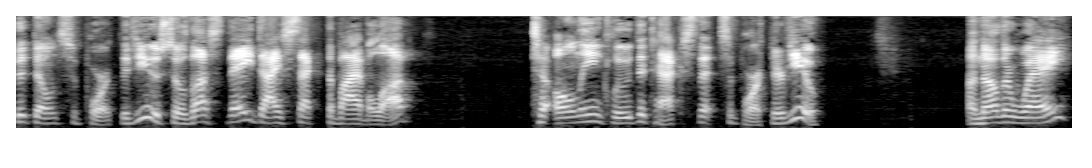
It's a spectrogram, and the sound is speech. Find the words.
that don't support the view. So thus they dissect the Bible up to only include the texts that support their view. Another way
